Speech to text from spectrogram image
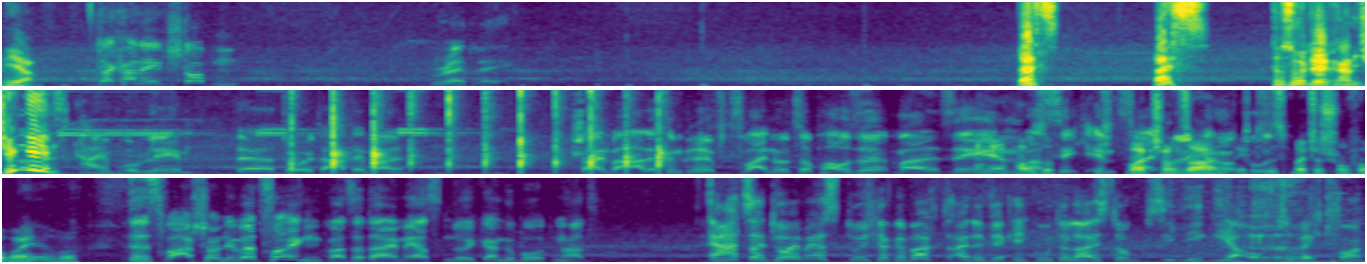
Ja. Da kann er ihn stoppen. Redley. Was? Was? Da sollte er gar nicht Das hingehen. ist kein Problem. Der Torhüter hat den Ball. Scheinbar alles im Griff. 2-0 zur Pause. Mal sehen, ja, was Pause. sich im Ich wollte zweiten schon Durchgang sagen, ich, das Match ist schon vorbei, aber. Das war schon überzeugend, was er da im ersten Durchgang geboten hat. Er hat sein Tor im ersten Durchgang gemacht, eine wirklich gute Leistung. Sie liegen ja auch zu Recht vorn.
